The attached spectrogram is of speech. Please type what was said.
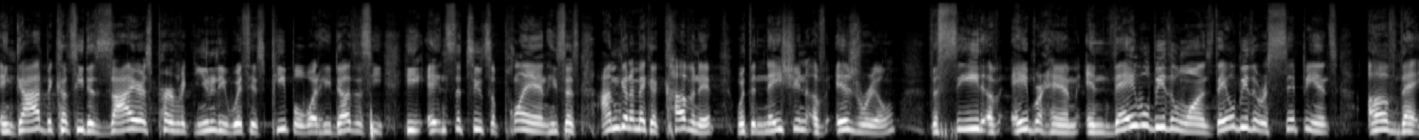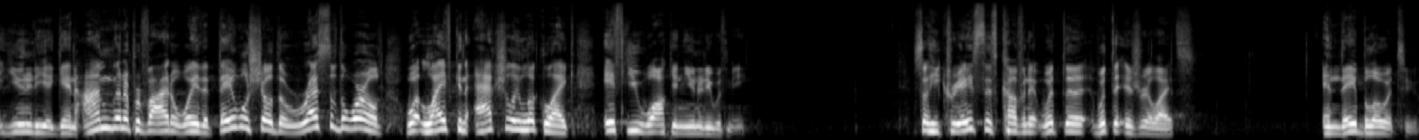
And God, because He desires perfect unity with His people, what He does is He, he institutes a plan. He says, I'm going to make a covenant with the nation of Israel, the seed of Abraham, and they will be the ones, they will be the recipients of that unity again. I'm going to provide a way that they will show the rest of the world what life can actually look like if you walk in unity with me. So He creates this covenant with the, with the Israelites, and they blow it too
